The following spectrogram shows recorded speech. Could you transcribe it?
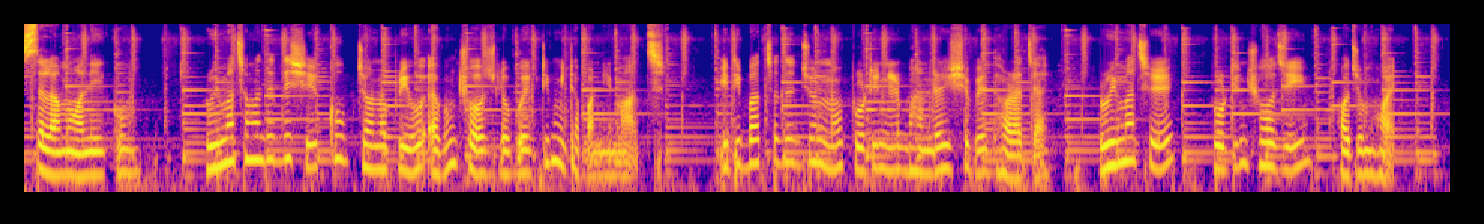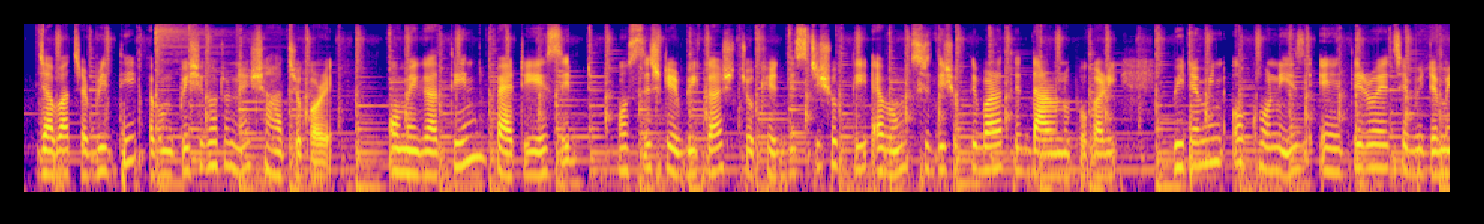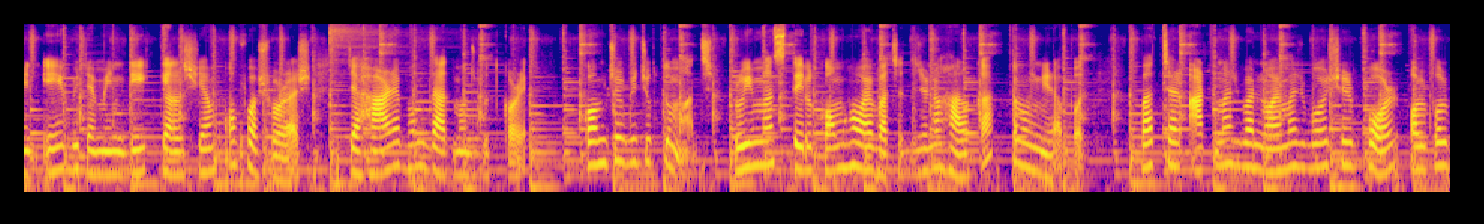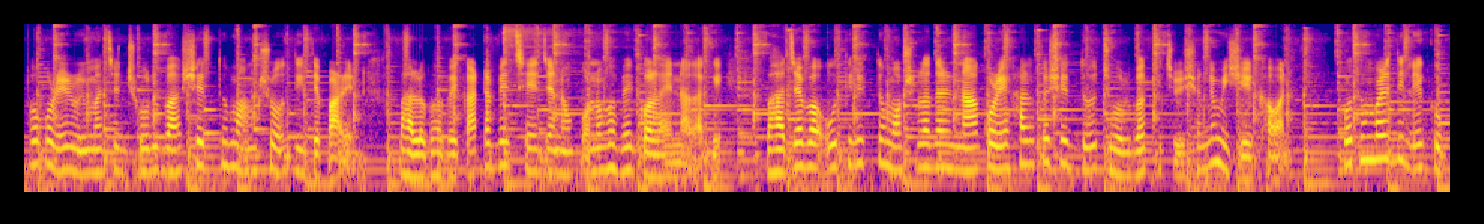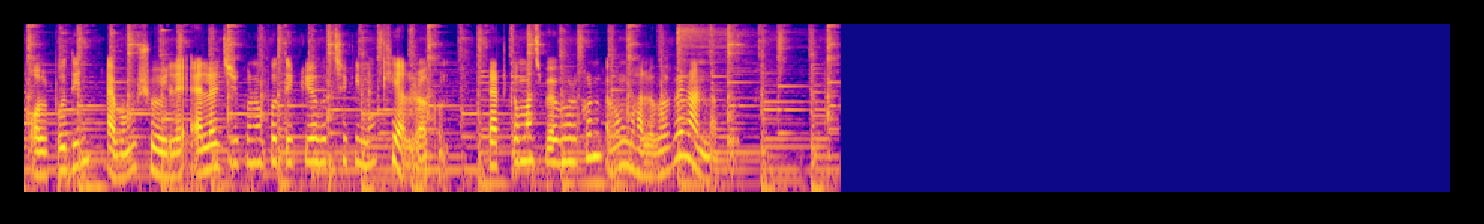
আসসালামু আলাইকুম। রুই মাছ আমাদের দেশে খুব জনপ্রিয় এবং সহজলভ্য একটি মিঠা পানির মাছ। এটি বাচ্চাদের জন্য প্রোটিনের ভাণ্ডার হিসেবে ধরা যায়। রুই মাছে প্রোটিন সহজেই হজম হয়, যা বাচ্চার বৃদ্ধি এবং পেশি গঠনে সাহায্য করে। ওমেগা তিন ফ্যাটি অ্যাসিড মস্তিষ্কের বিকাশ, চোখের দৃষ্টিশক্তি এবং স্মৃতিশক্তি বাড়াতে দারুণ উপকারী। ভিটামিন ও খনিজ এতে রয়েছে vitamin A, vitamin D, calcium O phosphorus, যা হাড় এবং দাঁত মজবুত করে। কম চর্বিযুক্ত মাছ। রুই মাছ তেল কম হওয়ায় বাচ্চাদের জন্য হালকা এবং নিরাপদ। বাচ্চার আট মাস বা নয় মাস বয়সের পর অল্প অল্প করে রুই মাছের ঝোল বা সেদ্ধ মাংস দিতে পারেন। ভালোভাবে কাটা বেছে যেন কোনোভাবে গলায় না লাগে। ভাজা বা অতিরিক্ত মশলাদার না করে হালকা সেদ্ধ ঝোল বা খিচুড়ির সঙ্গে মিশিয়ে খাওয়ান। প্রথমবার দিলে খুব অল্প দিন এবং শরীরে অ্যালার্জির কোনো প্রতিক্রিয়া হচ্ছে কিনা খেয়াল রাখুন। টাটকা মাছ ব্যবহার করুন এবং ভালোভাবে রান্না করুন।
